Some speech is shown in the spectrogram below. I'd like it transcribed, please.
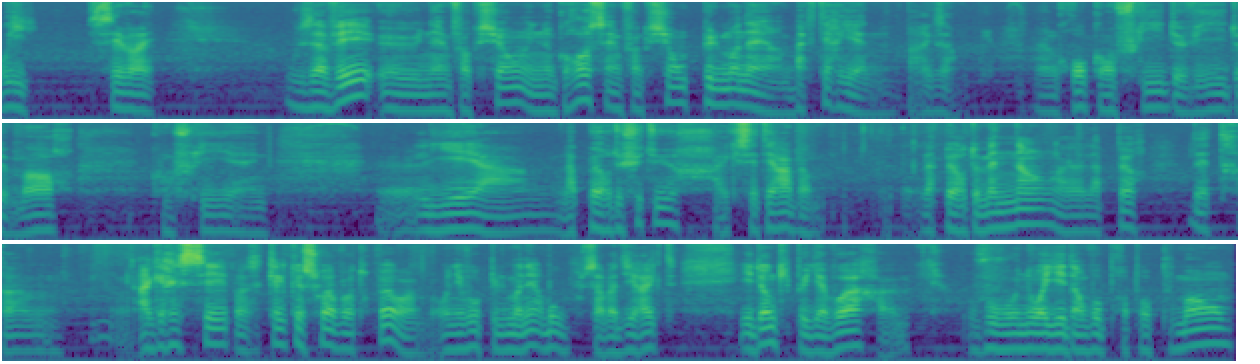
oui, c'est vrai. Vous avez euh, une infection, une grosse infection pulmonaire, bactérienne, par exemple. Un gros conflit de vie, de mort, conflit euh, euh, lié à la peur du futur, etc. la peur de maintenant, euh, la peur d'être agressé, quelle que soit votre peur, au niveau pulmonaire, bon, ça va direct. Et donc il peut y avoir, vous vous noyez dans vos propres poumons,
